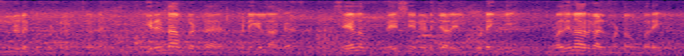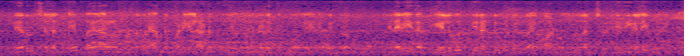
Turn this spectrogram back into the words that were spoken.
முன்னெடுக்கப்பட்டிருக்கின்றன இரண்டாம் கட்ட பணிகளாக சேலம் தேசிய நெடுஞ்சாலையில் தொடங்கி பதினாறுகால் மண்டபம் வரை நெரூர் செல்லக்கூடிய பதினாறுகால் மண்டபம் வரை அந்த பணிகள் அடுத்து முன்னெடுக்கப் போக இருக்கின்றோம். எனவே இதற்கு எழுபத்தி ரெண்டு கோடி ரூபாய் மாண்பு முதலமைச்சர் நிதிகளை ஒதுக்கி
